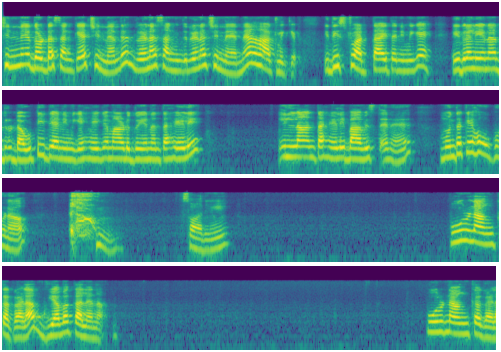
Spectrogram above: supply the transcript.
ಚಿಹ್ನೆ ದೊಡ್ಡ ಸಂಖ್ಯೆಯ ಚಿಹ್ನೆ ಅಂದ್ರೆ ಋಣ ಸಂ ಋಣ ಚಿಹ್ನೆಯನ್ನೇ ಹಾಕ್ಲಿಕ್ಕೆ. ಇದಿಷ್ಟು ಅರ್ಥ ಆಯ್ತಾ ನಿಮಗೆ? ಇದ್ರಲ್ಲಿ ಏನಾದ್ರೂ ಡೌಟ್ ಇದೆಯಾ ನಿಮಗೆ? ಹೇಗೆ ಮಾಡುದು, ಏನಂತ ಹೇಳಿ? ಇಲ್ಲ ಅಂತ ಹೇಳಿ ಭಾವಿಸ್ತೇನೆ. ಮುಂದಕ್ಕೆ ಹೋಗೋಣ. ಸಾರಿ ಪೂರ್ಣಾಂಕಗಳ ವ್ಯವಕಲನ. ಪೂರ್ಣಾಂಕಗಳ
